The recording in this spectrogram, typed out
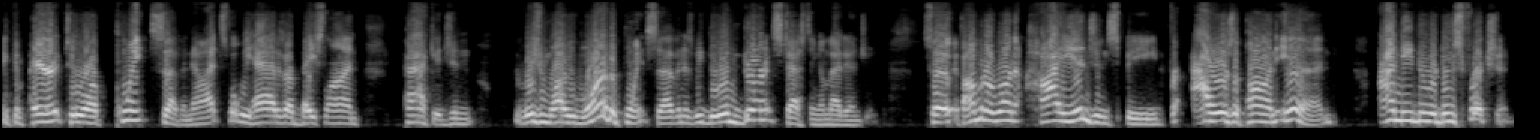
and compare it to our 0.7. Now, that's what we had as our baseline package. And the reason why we wanted a 0.7 is we do endurance testing on that engine. So if I'm going to run high engine speed for hours upon end, I need to reduce friction.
